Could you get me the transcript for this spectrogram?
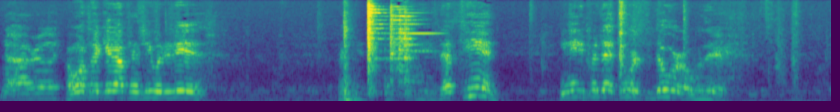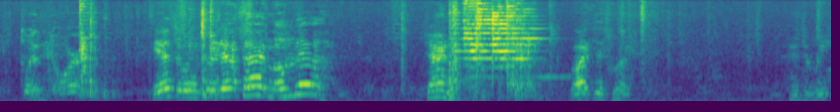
No, really. I want to take it out there and see what it is. That's 10. You need to put that towards the door over there. Towards the door. Yeah, so we can put it outside and load it up. China. Like this way. There's a wrench.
